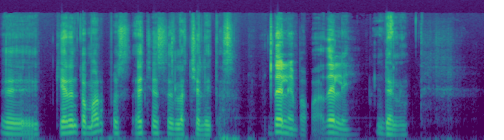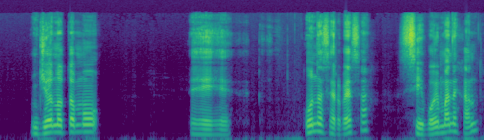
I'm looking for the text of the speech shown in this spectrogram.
Eh, quieren tomar, pues échense las chelitas. Dele, papá, dele. denle. Yo no tomo eh, una cerveza si voy manejando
